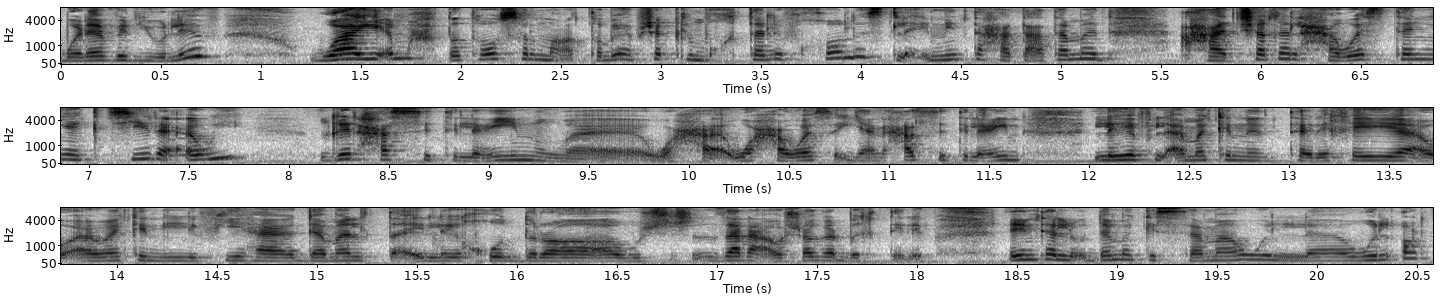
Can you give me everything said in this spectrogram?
wherever you live. ويا إما هتتواصل مع الطبيعة بشكل مختلف خالص لأن أنت هتعتمد هتشغل حواس تانية كتيرة قوي غير حاسة العين وحواس يعني حاسة العين اللي هي في الأماكن التاريخية أو أماكن اللي فيها جمال اللي هي خضرة أو زرع أو شجر بيختلف. لأن أنت اللي قدامك السماء وال- والأرض.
